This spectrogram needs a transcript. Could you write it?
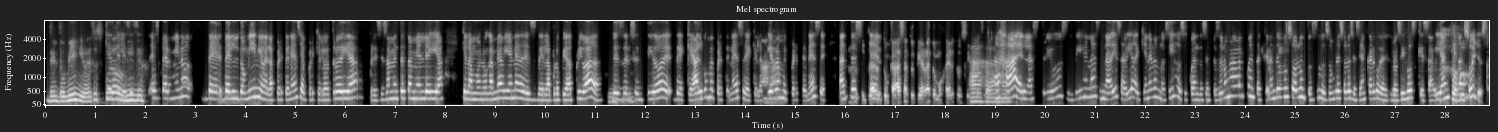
Del dominio, eso es puro dominio. Es término de, del dominio, de la pertenencia, porque el otro día precisamente también leía que la monogamia viene desde la propiedad privada, desde el sentido de, de, que algo me pertenece, de que la tierra me pertenece. Antes, claro, tu casa, tu tierra, tu mujer, tus hijos. Ajá, en las tribus indígenas nadie sabía de quién eran los hijos y cuando se empezaron a dar cuenta que eran de un solo, entonces los hombres solo se hacían cargo de los hijos que sabían que eran suyos.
